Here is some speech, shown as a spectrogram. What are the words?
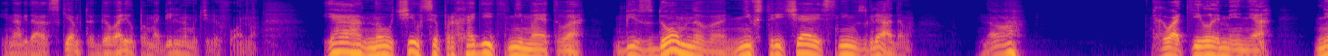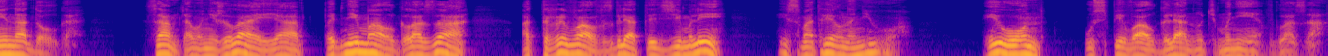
иногда с кем-то говорил по мобильному телефону. Я научился проходить мимо этого бездомного, не встречаясь с ним взглядом. Но хватило меня ненадолго. Сам того не желая, я поднимал глаза, отрывал взгляд от земли и смотрел на него. И он успевал глянуть мне в глаза.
